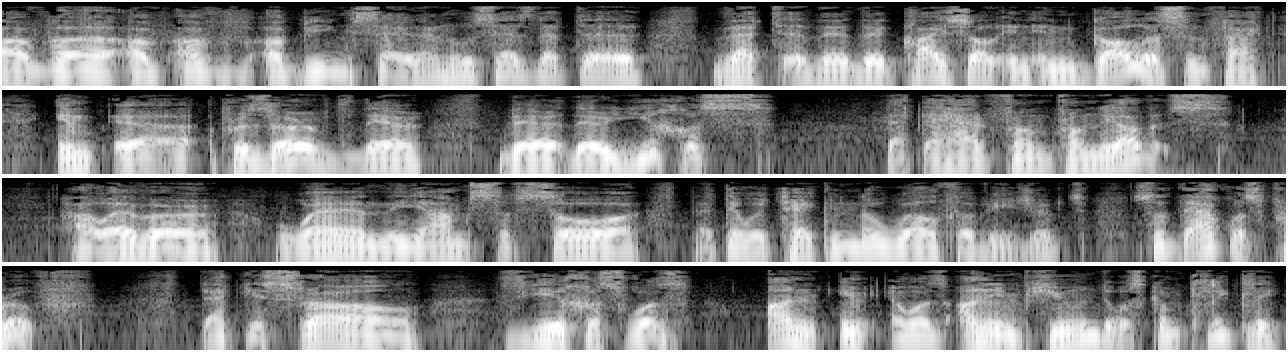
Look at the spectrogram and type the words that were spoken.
of of of of being saved, and who says that that the the Klaisel in in Golis, in fact, in, preserved their their their yichus that they had from from the others. However, when the Yamsuf saw that they were taking the wealth of Egypt, so that was proof that Yisrael's yichus was un, was unimpugned, it was completely,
